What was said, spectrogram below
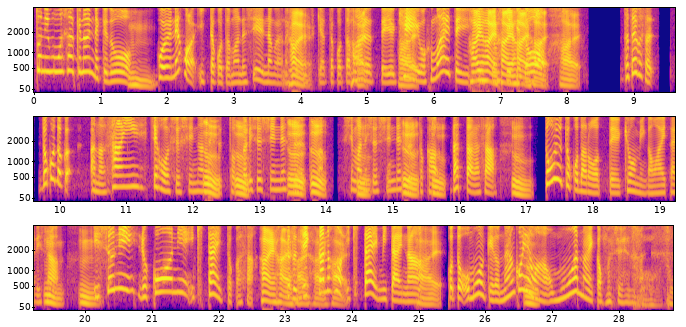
当に申し訳ないんだけど、うん。こういうねほら行ったこともあるし名古屋のはい。人と付き合ったこともあるっていうはい。経緯を踏まえて言ってほはいしい。けど例えばさどこどこあの山陰地方出身なんです、うん。鳥取出身です、うん。とか、うん島根出身です、うん。とか、うん。だったらさうん。どういうとこだろうって興味が湧いたりさ、一緒に旅行に行きたいとかさ、ちょっと実家の方行きたいみたいなはいこと思うけど、名古屋は思わないかもしれない。そうそう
